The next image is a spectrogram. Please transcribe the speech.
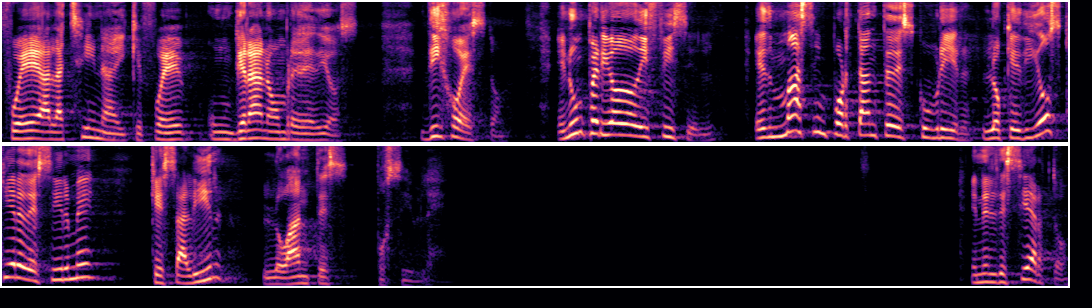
fue a la China y que fue un gran hombre de Dios, dijo esto, en un periodo difícil es más importante descubrir lo que Dios quiere decirme que salir lo antes posible. En el desierto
